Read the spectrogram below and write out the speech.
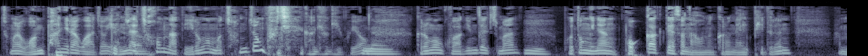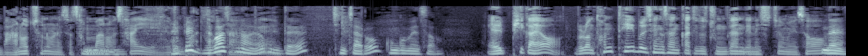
정말 원판이라고 하죠. 그쵸. 옛날 처음 나왔던 이런 건 뭐 천정부지의 가격이고요. 네. 그런 건 구하기 힘들지만 음. 보통 그냥 복각돼서 나오는 그런 LP들은 한 15,000원에서 3만 원 음. 사이에 요 LP 를 누가 사나요? 근데 진짜로 궁금해서. LP가요. 물론 턴테이블 생산까지도 중단되는 시점에서 네.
